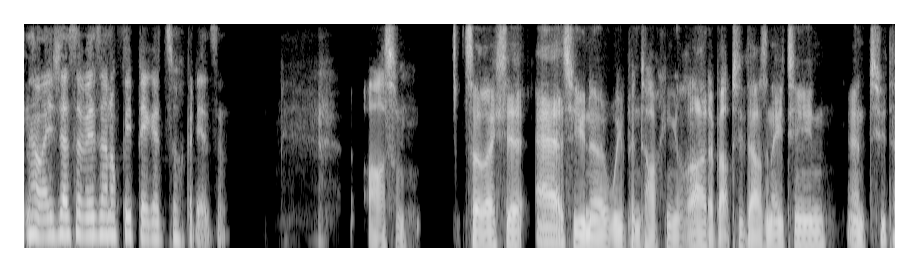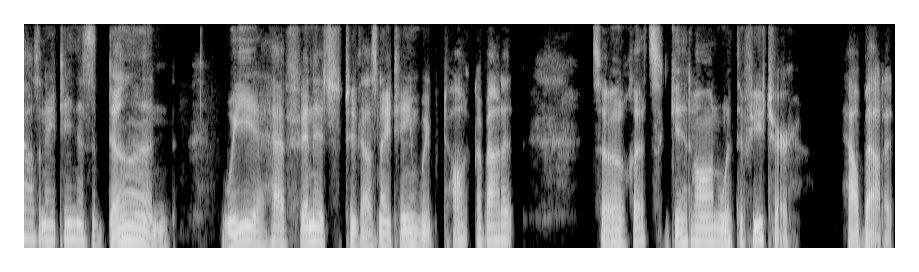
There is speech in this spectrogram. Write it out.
não, mas dessa vez eu não fui pega de surpresa. awesome. So, Alexia, as you know, we've been talking a lot about 2018, and 2018 is done. We have finished 2018. We've talked about it. So, let's get on with the future. How about it?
